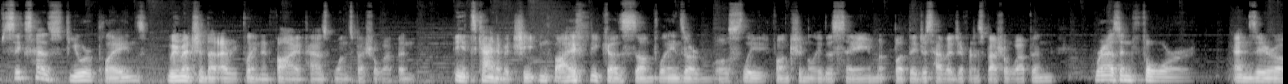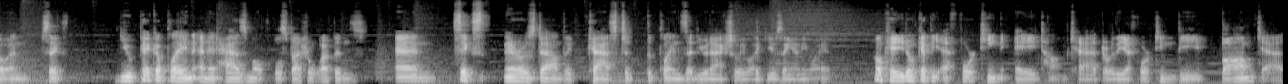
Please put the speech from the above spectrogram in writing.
Six has fewer planes. We mentioned that every plane in five has one special weapon. It's kind of a cheat in five because some planes are mostly functionally the same, but they just have a different special weapon. Whereas in four and zero and six, you pick a plane and it has multiple special weapons. And six narrows down the cast to the planes that you would actually like using anyway. Okay, you don't get the F 14A Tomcat or the F 14B Bombcat.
